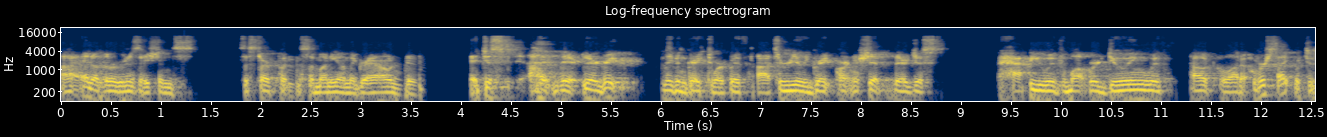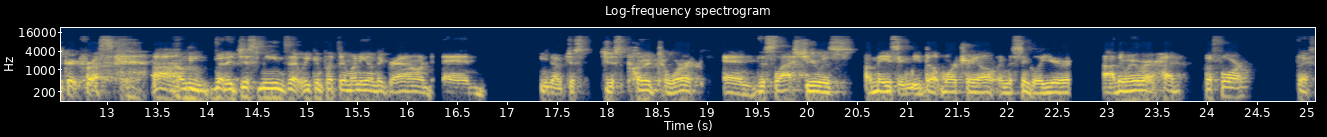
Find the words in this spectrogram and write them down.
uh, and other organizations to start putting some money on the ground. It just, uh, they're, they're great. They've been great to work with. Uh, it's a really great partnership. They're just happy with what we're doing without a lot of oversight, which is great for us. Um, but it just means that we can put their money on the ground and you know just just put it to work and this last year was amazing we built more trail in a single year uh, than we ever had before the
